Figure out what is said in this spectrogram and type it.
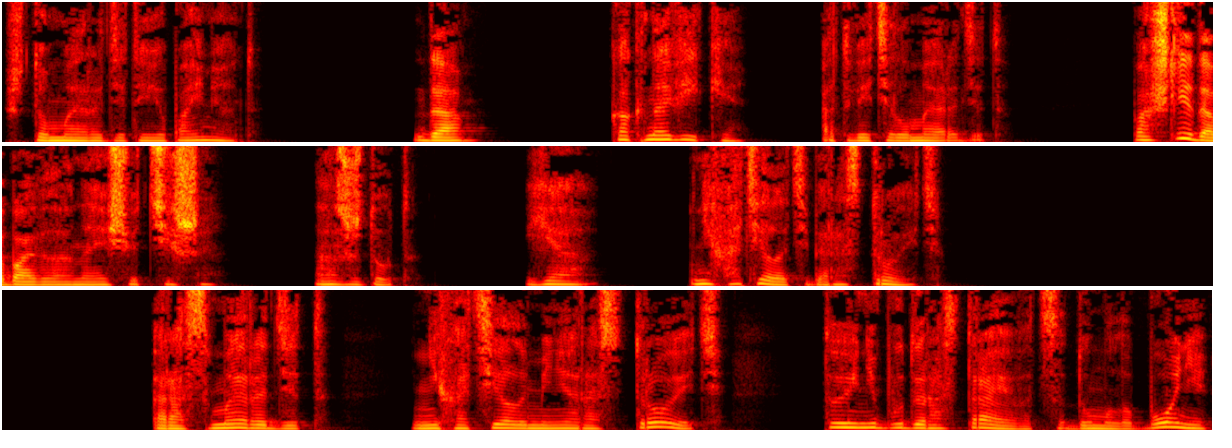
что Мередит ее поймет. «Да, как на Вике», — ответил Мередит. «Пошли», — добавила она еще тише. «Нас ждут. Я не хотела тебя расстроить». «Раз Мередит не хотела меня расстроить, то и не буду расстраиваться», — думала Бонни,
